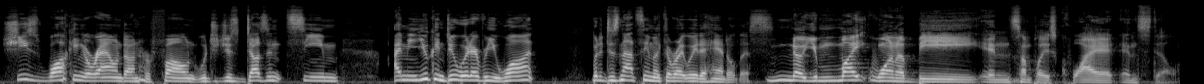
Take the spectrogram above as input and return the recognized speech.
She's walking around on her phone, which just doesn't seem. I mean, you can do whatever you want, but it does not seem like the right way to handle this. No, you might want to be in someplace quiet and still.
